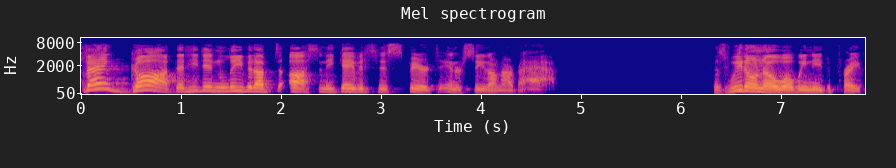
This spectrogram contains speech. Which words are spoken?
thank God that he didn't leave it up to us and he gave it his spirit to intercede on our behalf because we don't know what we need to pray for.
